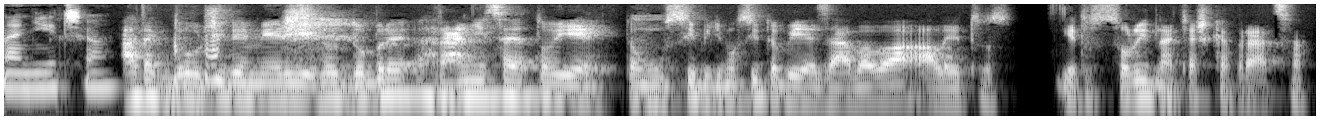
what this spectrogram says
na niečo. A tak do určitej miery je to dobre, hranie sa to je, to musí byť, musí to byť aj zábava, ale je to, je to solidná, ťažká práca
